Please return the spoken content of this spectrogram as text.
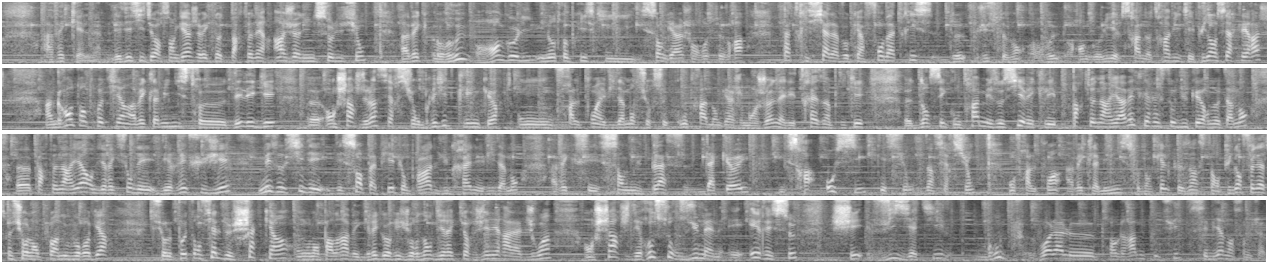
avec elle. Les décideurs s'engagent avec notre partenaire Un Jeune, une solution avec Rue Rangoli, une entreprise qui s'engage. On recevra Patricia, l'avocat fondatrice de justement Rue Rangoli. Elle sera notre invité. Puis dans le cercle RH, un grand entretien avec la ministre déléguée euh, en charge de l'insertion, Brigitte Klinkert. On fera le point évidemment sur ce contrat d'engagement jeune. Elle est très impliquée euh, dans ces contrats, mais aussi avec les partenariats, avec les Restos du Cœur notamment, euh, partenariats en direction des, réfugiés, mais aussi des, sans-papiers. Puis on parlera de l'Ukraine évidemment, avec ses 100 000 places d'accueil. Il sera aussi question d'insertion. On fera le point avec la ministre dans quelques instants. Puis dans Fenêtre sur l'emploi, un nouveau regard sur le potentiel de chacun. On en parlera avec Grégory Jourdan, directeur général adjoint en charge des ressources humaines et RSE chez Visiative Group. Voilà le programme tout de suite, c'est bien dans son job.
